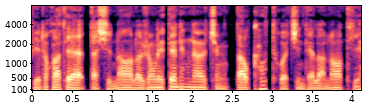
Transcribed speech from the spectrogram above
Vì nó có thể ta xin nó là dùng lấy tên hưng nó chừng tao khâu thua chính để là nó thiệt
